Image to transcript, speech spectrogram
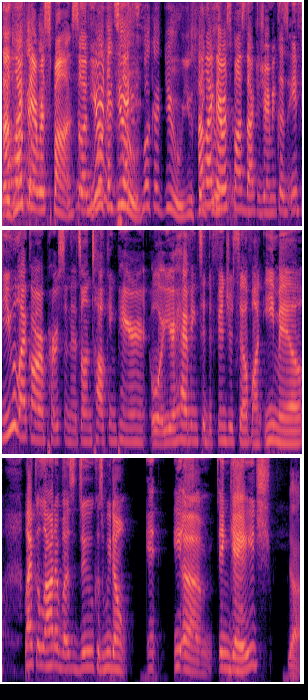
I Look like that response. So if you're look at you look at you you I like that response, Dr. Jeremy, because if you like are a person that's on talking parent or you're having to defend yourself on email, like a lot of us do, because we don't um, engage. yeah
